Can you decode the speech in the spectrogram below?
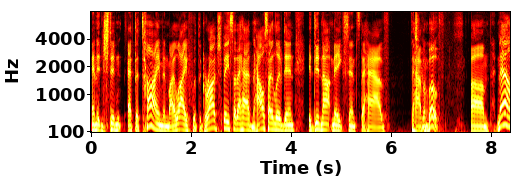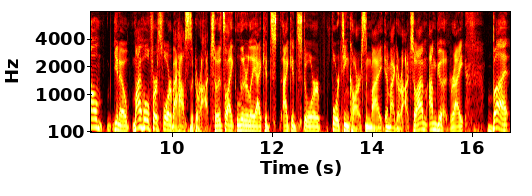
and it just didn't at the time in my life with the garage space that I had and the house I lived in, it did not make sense to have to have them both. Um, now, you know, my whole first floor of my house is a garage, so it's like literally I could I could store 14 cars in my in my garage, so I'm I'm good, right? But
